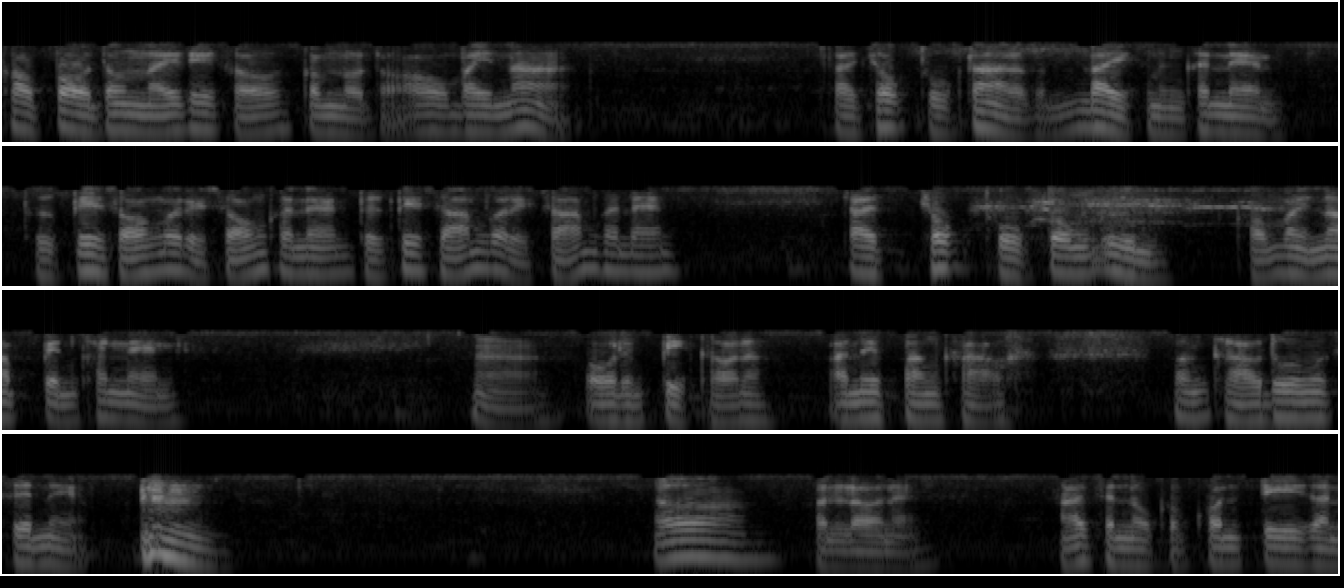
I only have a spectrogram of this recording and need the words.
เข้าเป้าตรงไหนที่เขากำหนดเอาใบหน้า ถ้าชกถูกหน้าก็ได้หนึ่งคะแนน ถึกที่สองก็ได้สองคะแนน ถึกที่สามก็ได้สามคะแนน ถ้าชกถูกตรงอื่น เขาไม่นับเป็นคะแนน อ่า โอลิมปิกเขานะ อันนี้ฟังข่าว ฟังข่าวดูเมื่อคืนเนี่ย โอ้คนเราเนี่ยหาสนุกกับคนตีกัน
